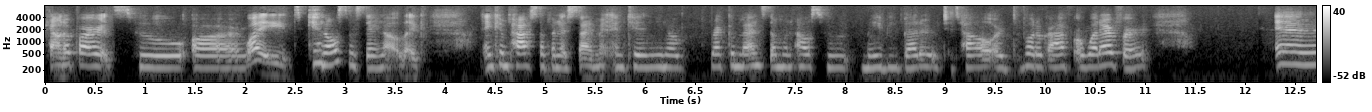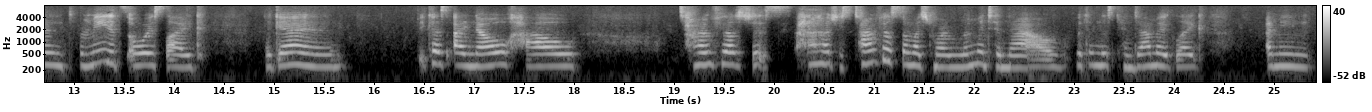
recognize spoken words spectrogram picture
counterparts who are white can also say no, like, and can pass up an assignment and can, you know, recommend someone else who may be better to tell or to photograph or whatever. And for me, it's always like, again because I know how time feels just I don't know, just time feels so much more limited now within this pandemic. Like, I mean,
